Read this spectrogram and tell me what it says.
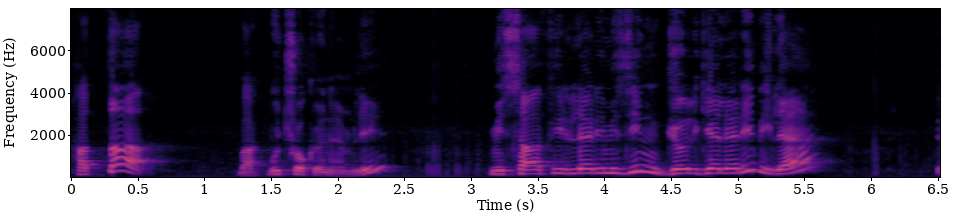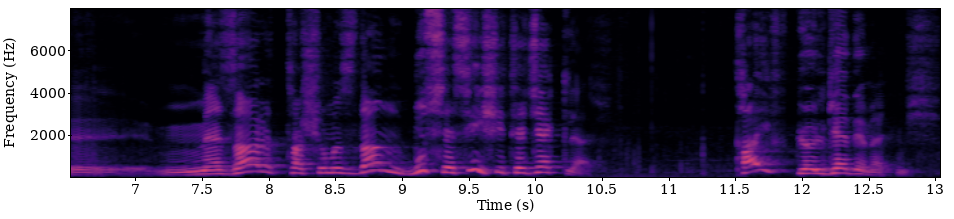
Hatta bak bu çok önemli. Misafirlerimizin gölgeleri bile mezar taşımızdan bu sesi işitecekler. Tayf gölge demekmiş.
